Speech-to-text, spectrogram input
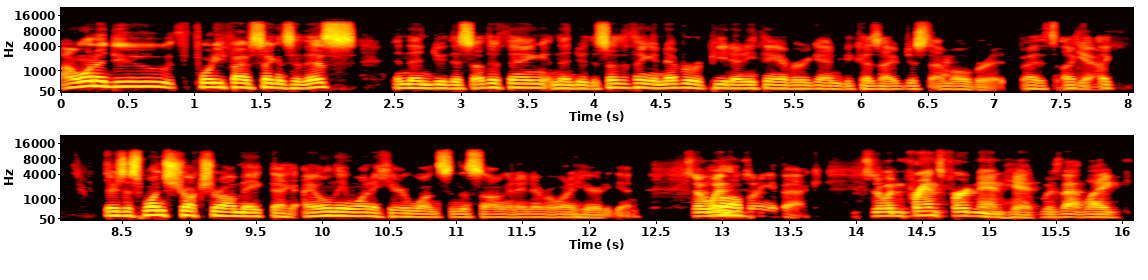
i want to do 45 seconds of this and then do this other thing and then do this other thing and never repeat anything ever again because i just i'm over it but it's like Yeah. like there's this one structure i'll make that i only want to hear once in the song and i never want to hear it again so or when i'll bring it back so when Franz Ferdinand hit, was that like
